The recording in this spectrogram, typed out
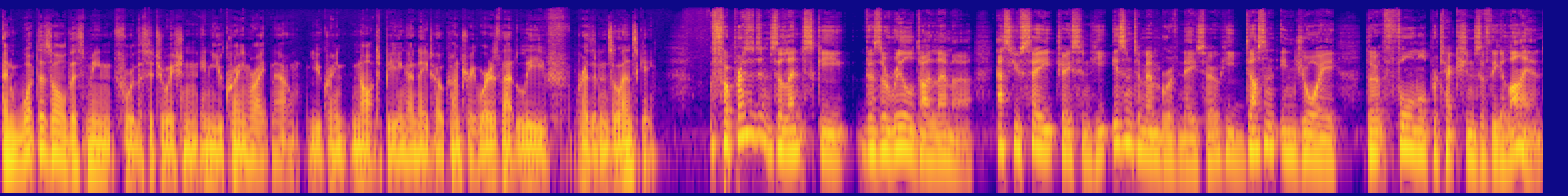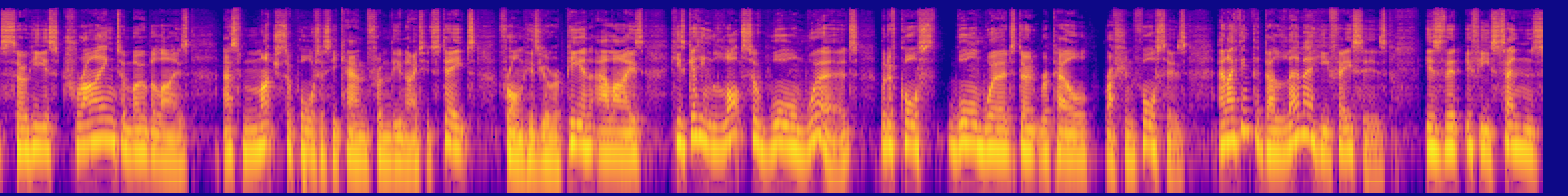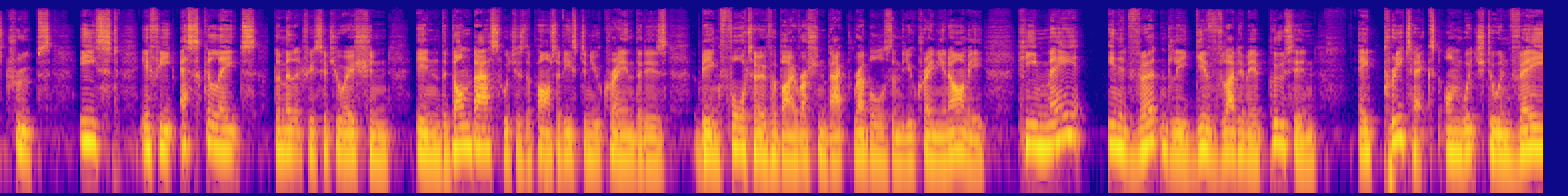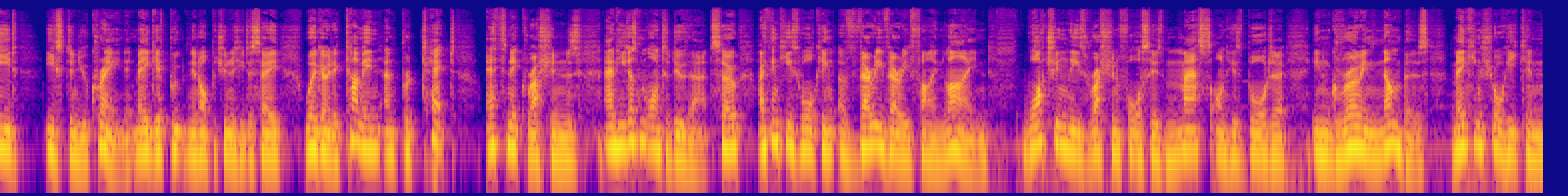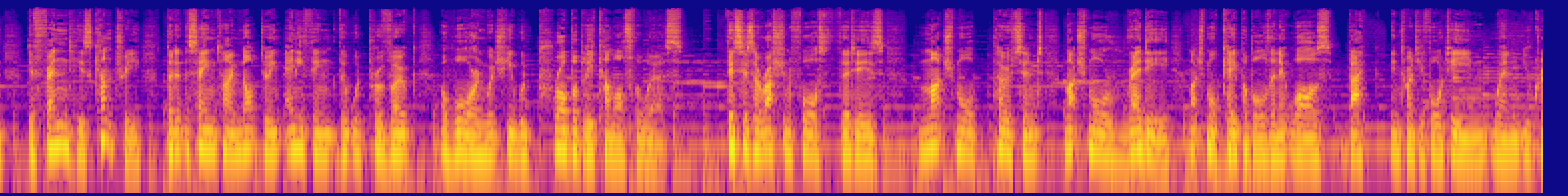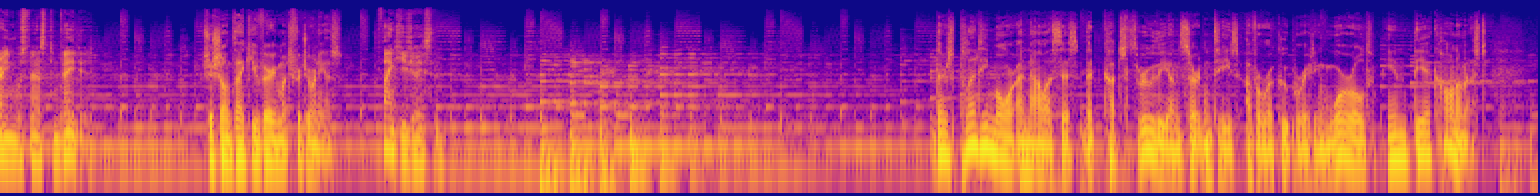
And what does all this mean for the situation in Ukraine right now? Ukraine not being a NATO country. Where does that leave President Zelensky? For President Zelensky, there's a real dilemma. As you say, Jason, he isn't a member of NATO. He doesn't enjoy the formal protections of the alliance. So he is trying to mobilize as much support as he can from the United States, from his European allies. He's getting lots of warm words, but of course, warm words don't repel Russian forces. And I think the dilemma he faces is that if he sends troops east, if he escalates the military situation in the Donbass, which is the part of eastern Ukraine that is being fought over by Russian backed rebels and the Ukrainian army, he may inadvertently give Vladimir Putin a pretext on which to invade eastern Ukraine. It may give Putin an opportunity to say, we're going to come in and protect ethnic Russians, and he doesn't want to do that. So I think he's walking a very, very fine line, watching these Russian forces mass on his border in growing numbers, making sure he can defend his country, but at the same time not doing anything that would provoke a war in which he would probably come off the worse. This is a Russian force that is much more potent, much more ready, much more capable than it was back in 2014 when Ukraine was first invaded. Shashank, thank you very much for joining us. Thank you, Jason. There's plenty more analysis that cuts through the uncertainties of a recuperating world in The Economist.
